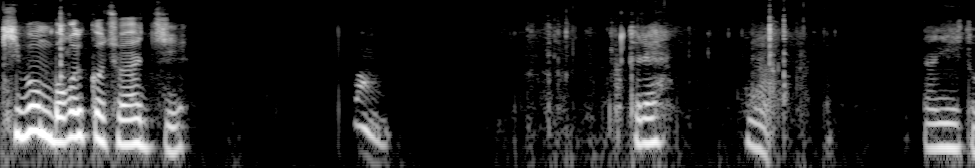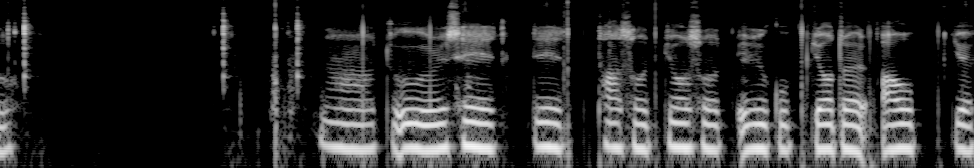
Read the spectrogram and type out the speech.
기본 먹을 거 줘야지. 빵. 그래. 하나. 난이도. 하나, 둘, 셋, 넷, 다섯, 여섯, 일곱, 여덟, 아홉, 열,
